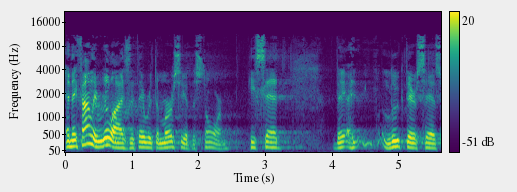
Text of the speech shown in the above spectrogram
And they finally realized that they were at the mercy of the storm. He said, they, Luke there says,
